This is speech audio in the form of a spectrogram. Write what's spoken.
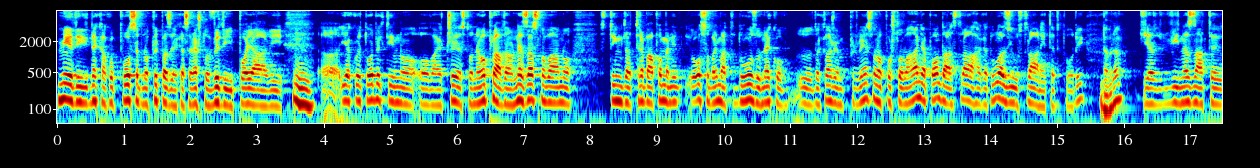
mediji nekako posebno pripaze kad se nešto vidi i pojavi, mm. iako je to objektivno ovaj često neopravdano, nezasnovano, s tim da treba po meni osoba imati dozu nekog, da kažem, prvenstveno poštovanja, pa onda straha kad ulazi u strani teritorij, Dobro. jer vi ne znate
